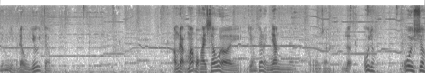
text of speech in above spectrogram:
chém gì mà đâu dưới trời. Ông đặt móc một hai xấu rồi chém rất là nhanh ui lợi ui da ui sao?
